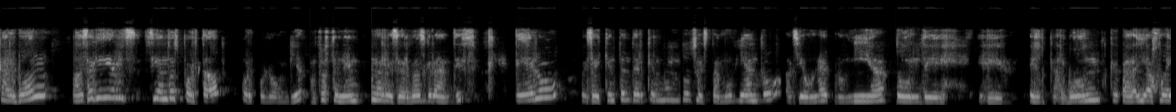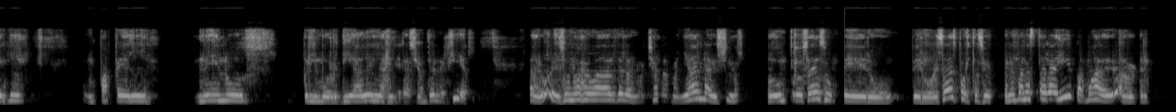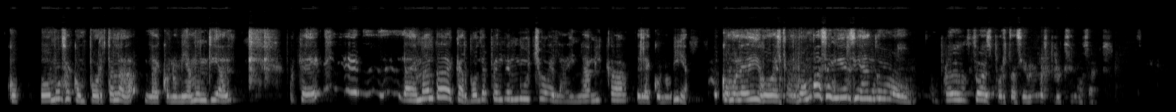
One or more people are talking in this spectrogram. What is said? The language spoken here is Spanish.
carbón va a seguir siendo exportado por Colombia. Nosotros tenemos unas reservas grandes, pero pues hay que entender que el mundo se está moviendo hacia una economía donde eh, el carbón cada día juegue un papel menos primordial en la generación de energía. Claro, eso no se va a dar de la noche a la mañana, eso es un proceso, pero, pero esas exportaciones van a estar ahí, vamos a ver, a ver cómo se comporta la, la economía mundial, porque eh, la demanda de carbón depende mucho de la dinámica de la economía. Como le digo, el carbón va a seguir siendo un producto de exportación en los próximos años,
